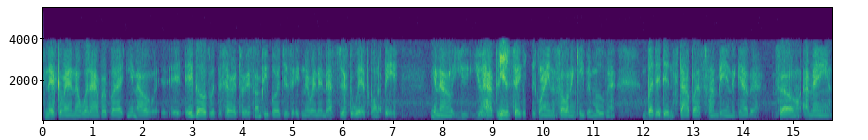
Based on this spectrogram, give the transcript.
snickering or whatever. But you know, it, it goes with the territory. Some people are just ignorant, and that's just the way it's gonna be. You know, you you have to Yeah. just take a grain of salt and keep it moving. But it didn't stop us from being together. So I mean,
